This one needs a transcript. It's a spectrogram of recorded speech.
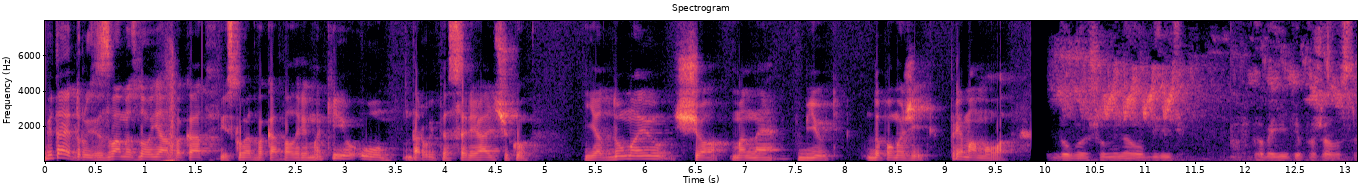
Вітаю, друзі! З вами знову я, адвокат, військовий адвокат Валерій Макіїв у даруйте серіальчику. Я думаю, що мене б'ють. Допоможіть. Пряма мова. Думаю, що мене об'ють. Помогите, пожалуйста.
